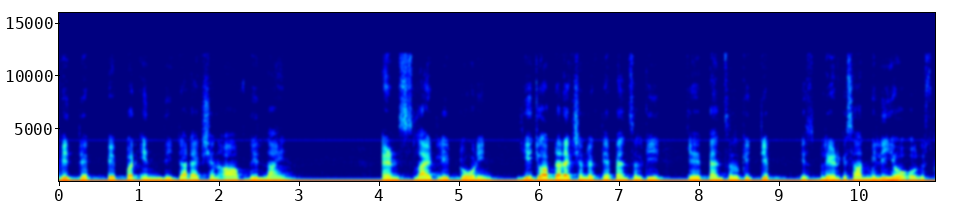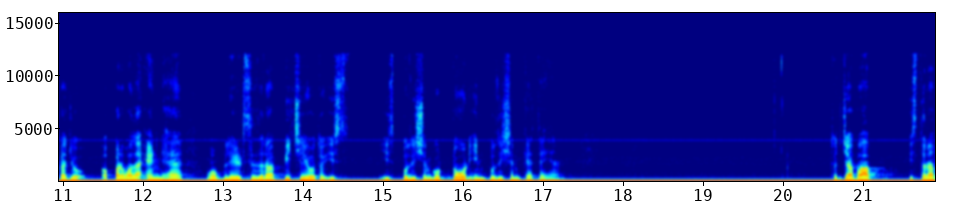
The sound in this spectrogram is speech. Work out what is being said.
with the paper in the direction of the line and slightly toed in ये जो आप डायरेक्शन रखते हैं पेंसिल की, कि पेंसिल की टिप इस ब्लेड के साथ मिली हो और उसका जो अपर वाला एंड है, वो ब्लेड से ज़रा पीछे हो तो इस इस पोजीशन को टोड इन पोजीशन कहते हैं। तो जब आप इस तरह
